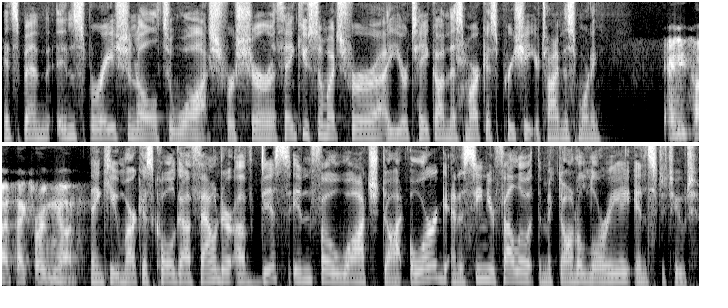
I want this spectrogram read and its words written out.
It's been inspirational to watch for sure. Thank you so much for uh, your take on this, Marcus. Appreciate your time this morning. Anytime. Thanks for having me on. Thank you. Marcus Kolga, founder of disinfowatch.org and a senior fellow at the Macdonald Laurier Institute.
